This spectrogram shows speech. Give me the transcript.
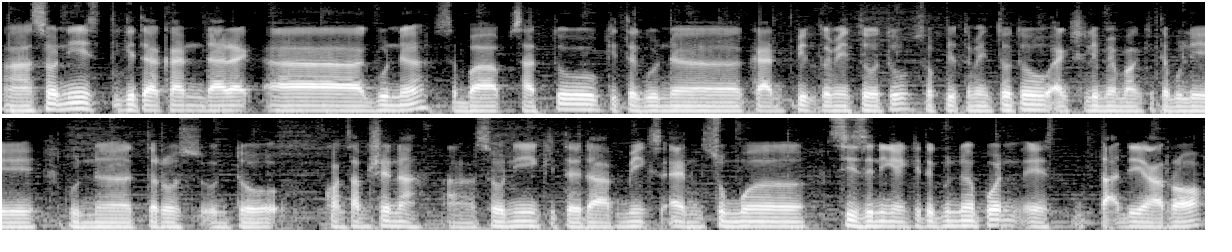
Uh, so ni kita akan direct uh, guna sebab satu kita gunakan peeled tomato tu. So peeled tomato tu actually memang kita boleh guna terus untuk consumption lah. Uh, so ni kita dah mix and semua seasoning yang kita guna pun eh, tak ada yang raw.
